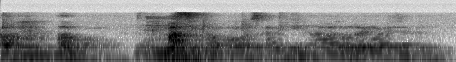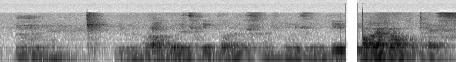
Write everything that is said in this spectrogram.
Alcohol, Mm. alcohol, massive alcohol was coming in, and I was wondering what is happening. Mm. Work with people or something, is it big? Four by four. Yes.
